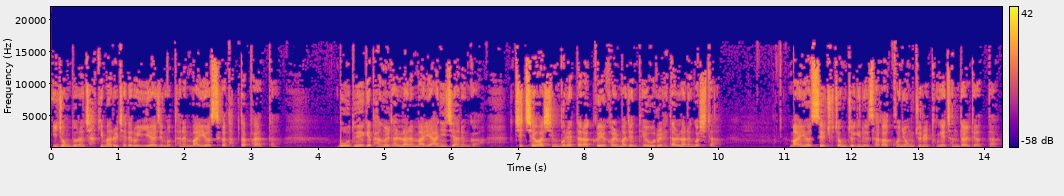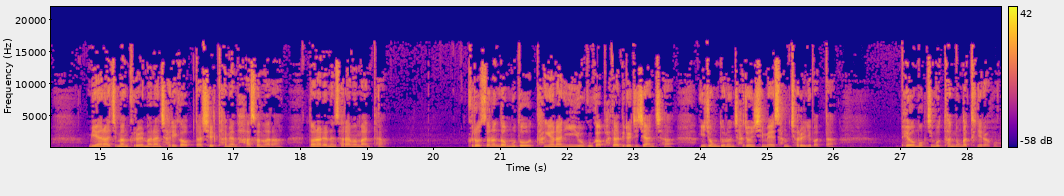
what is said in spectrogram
이종도는 자기 말을 제대로 이해하지 못하는 마이어스가 답답하였다. 모두에게 방을 달라는 말이 아니지 않은가. 지체와 신분에 따라 그에 걸맞은 대우를 해달라는 것이다. 마이어스의 최종적인 의사가 권용준을 통해 전달되었다. 미안하지만 그럴 만한 자리가 없다. 싫다면 하선하라. 떠나려는 사람은 많다. 그로서는 너무도 당연한 이 요구가 받아들여지지 않자 이 정도는 자존심에 상처를 입었다. 배워먹지 못한 놈 같으니라고.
